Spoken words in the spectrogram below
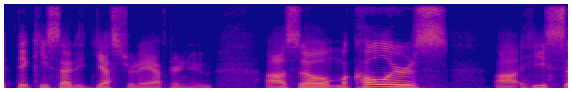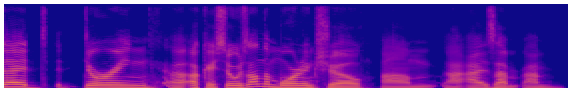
I think he said it yesterday afternoon. Uh, so McCullers, uh, he said during. Uh, okay, so it was on the morning show. Um, as I'm, I'm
